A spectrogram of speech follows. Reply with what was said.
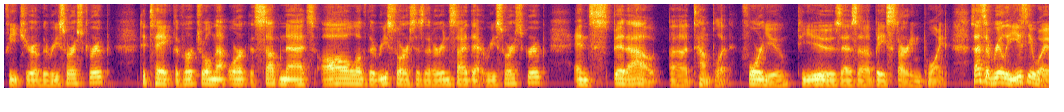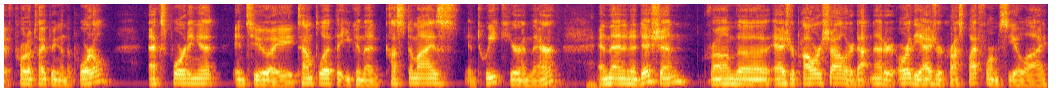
feature of the resource group to take the virtual network, the subnets, all of the resources that are inside that resource group and spit out a template for you to use as a base starting point. So that's a really easy way of prototyping in the portal, exporting it into a template that you can then customize and tweak here and there. And then in addition, from the Azure PowerShell or .NET or, or the Azure Cross-Platform CLI,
